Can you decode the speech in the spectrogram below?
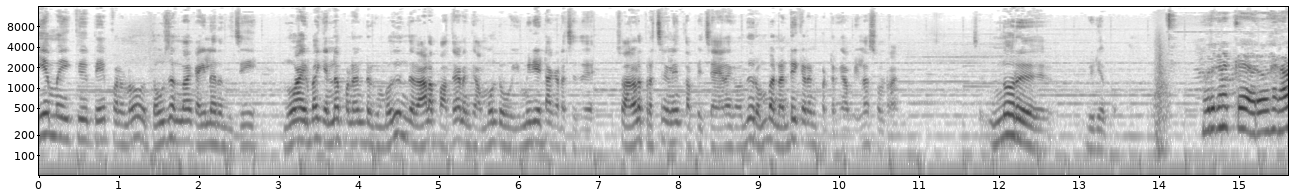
இஎம்ஐக்கு பே பண்ணணும். தௌசண்ட் தான் கையில் இருந்துச்சு. மூவாயிரம் ரூபாய்க்கு என்ன பண்ணேன்னு இருக்கும்போது இந்த வேலை பார்த்தா எனக்கு அமௌண்ட் இமீடியட்டாக கிடச்சிது. ஸோ அதனால் பிரச்சனைகளையும் தப்பிச்சேன். எனக்கு வந்து ரொம்ப நன்றி கடன் பட்டிருக்கேன் அப்படின்லாம் சொல்கிறாங்க இன்னொரு வீடியோ போ. முருகனுக்கு அரோகரா.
